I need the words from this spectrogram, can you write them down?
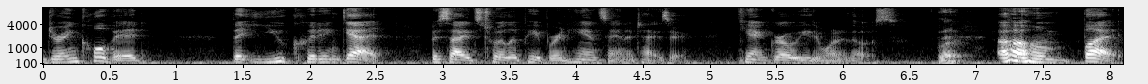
during COVID that you couldn't get besides toilet paper and hand sanitizer? Can't grow either one of those. Right. Um, but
